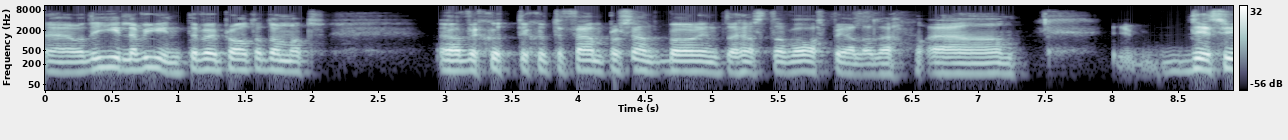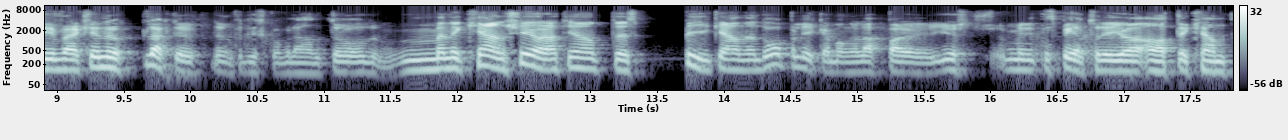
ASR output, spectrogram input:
Eh, och det gillar vi ju inte. Vi har ju pratat om att över 70-75% bör inte hästar vara spelade. Eh, det ser ju verkligen upplagt ut nu för Disco Volante. Men det kanske gör att jag inte spikar han ändå på lika många lappar. Just med lite spelteori och att det kan...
